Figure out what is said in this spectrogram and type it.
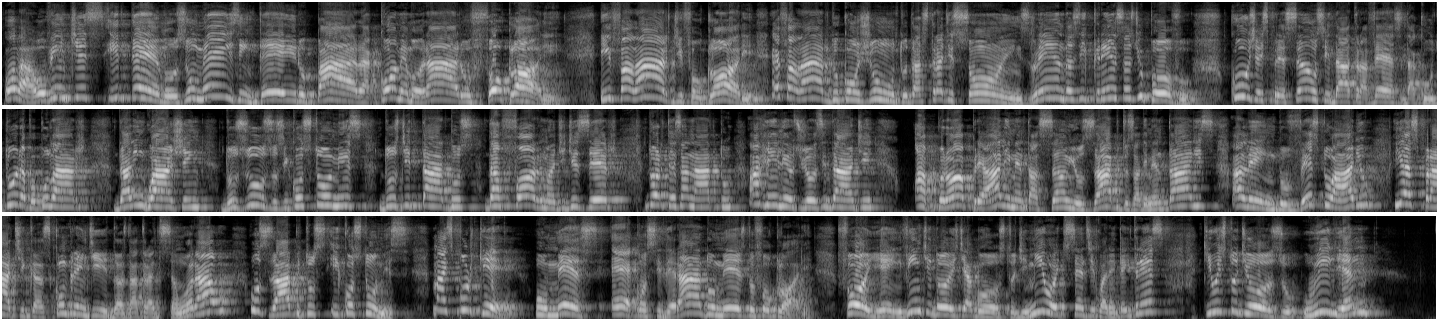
Olá, ouvintes, e temos um mês inteiro para comemorar o folclore. E falar de folclore é falar do conjunto das tradições, lendas e crenças de um povo, cuja expressão se dá através da cultura popular, da linguagem, dos usos e costumes, dos ditados, da forma de dizer, do artesanato, a religiosidade, a própria alimentação e os hábitos alimentares, além do vestuário e as práticas compreendidas da tradição oral, os hábitos e costumes. Mas por que o mês é considerado o mês do folclore? Foi em 22 de agosto de 1843 que o estudioso William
